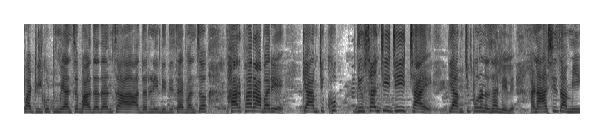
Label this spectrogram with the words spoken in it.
पाटील कुटुंबियांचं बाळदादांचं आदरणीय दिदीसाहेबांचं फार फार आभारी आहे की आमची खूप दिवसांची जी इच्छा आहे ती आमची पूर्ण झालेली आहे. आणि अशीच आम्ही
